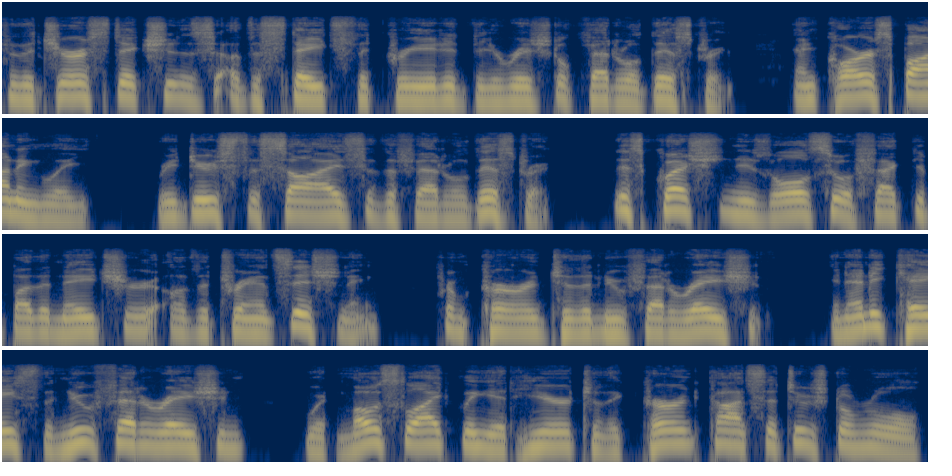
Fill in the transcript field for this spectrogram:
to the jurisdictions of the states that created the original federal district, and correspondingly reduce the size of the federal district. This question is also affected by the nature of the transitioning from current to the new federation. In any case, the new federation would most likely adhere to the current constitutional rule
